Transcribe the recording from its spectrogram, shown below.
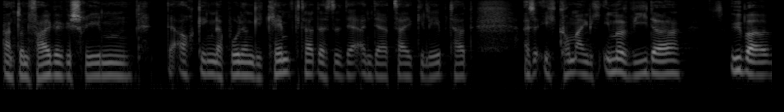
Anton Falger geschrieben, der auch gegen Napoleon gekämpft hat, also der in der Zeit gelebt hat. Also ich komme eigentlich immer wieder über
